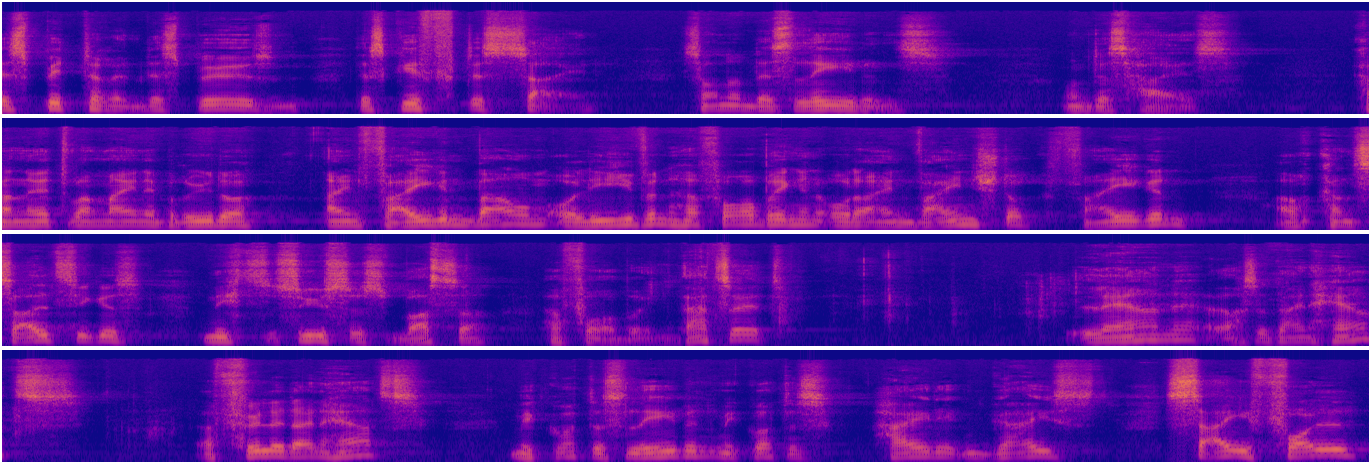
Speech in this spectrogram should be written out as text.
des Bitteren, des Bösen, des Giftes sein, sondern des Lebens und des Heils. Kann etwa meine Brüder ein Feigenbaum Oliven hervorbringen oder ein Weinstock Feigen? Auch kann salziges nichts süßes Wasser hervorbringen. That's it. Lerne, also dein Herz, erfülle dein Herz mit Gottes Leben, mit Gottes Heiligen Geist. Sei voll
